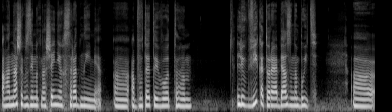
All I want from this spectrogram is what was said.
о наших взаимоотношениях с родными, об вот этой вот э, любви, которая обязана быть. А,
